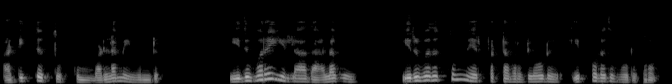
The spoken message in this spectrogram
அடித்து தூக்கும் வல்லமை உண்டு. இதுவரை இல்லாத அளவு இருபதுக்கும் மேற்பட்டவர்களோடு இப்பொழுது ஓடுகிறோம்.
